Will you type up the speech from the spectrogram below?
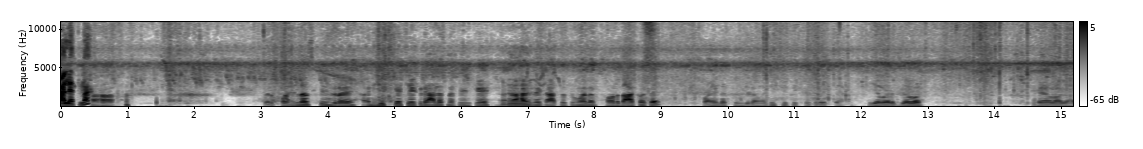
आल्यात ना? हा. तर पहिलाच पिंजरा आहे. आणि इतक्या खेकडे आल्यात ना पिंके आता तुम्हाला थोडं दाखवत आहे पहिल्याच पिंजऱ्यामध्ये किती खेकडे आहेत त्या. यावर जवळ ह्या बघा.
